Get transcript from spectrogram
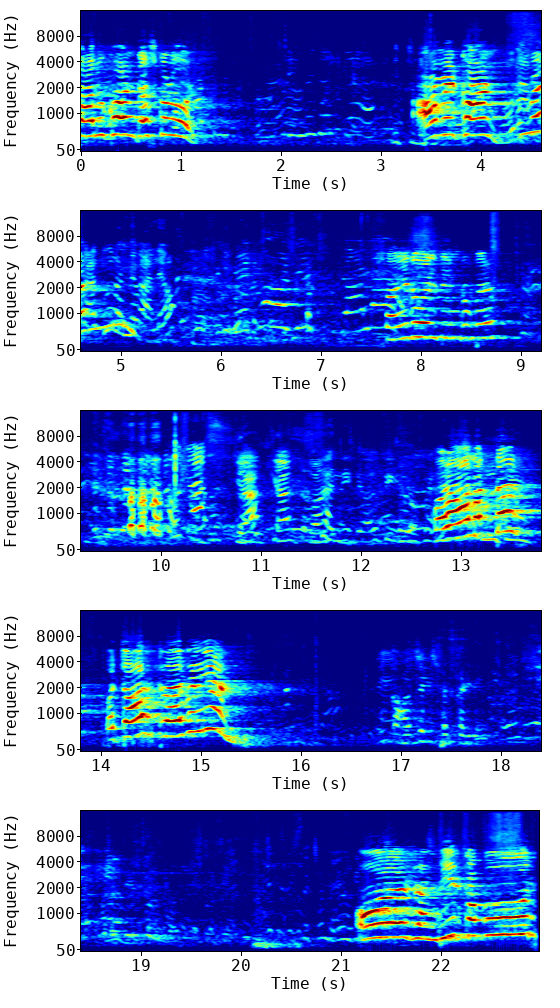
शाहरुख खान दस करोड़। आमिर खान सनी देओल तीन रुपए। क्या क्या कौन? फरहान अख्तर पचास ट्राई मिलियन कहाँ से एक्सपेक्ट कर ले और रणबीर कपूर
